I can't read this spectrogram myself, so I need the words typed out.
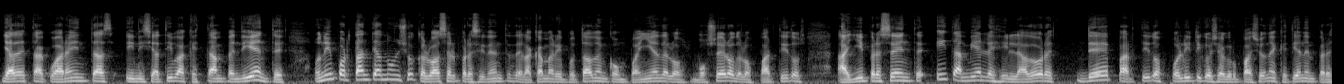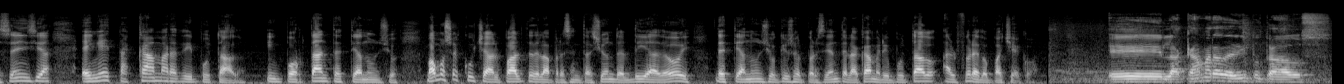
ya de estas 40 iniciativas que están pendientes. Un importante anuncio que lo hace el presidente de la Cámara de Diputados en compañía de los voceros de los partidos allí presentes y también legisladores de partidos políticos y agrupaciones que tienen presencia en esta Cámara de Diputados importante este anuncio. Vamos a escuchar parte de la presentación del día de hoy de este anuncio que hizo el presidente de la Cámara de Diputados, Alfredo Pacheco. Eh, la Cámara de Diputados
